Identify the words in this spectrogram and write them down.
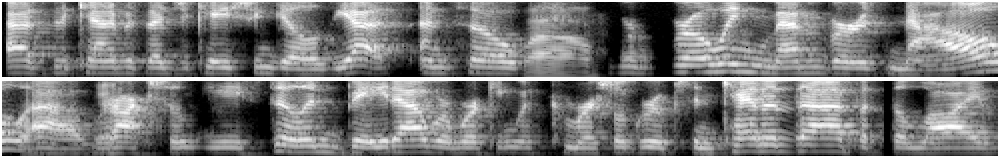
as the Cannabis Education Guild, yes. And so wow. we're growing members now. Uh, we're yeah. actually still in beta. We're working with commercial groups in Canada, but the live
